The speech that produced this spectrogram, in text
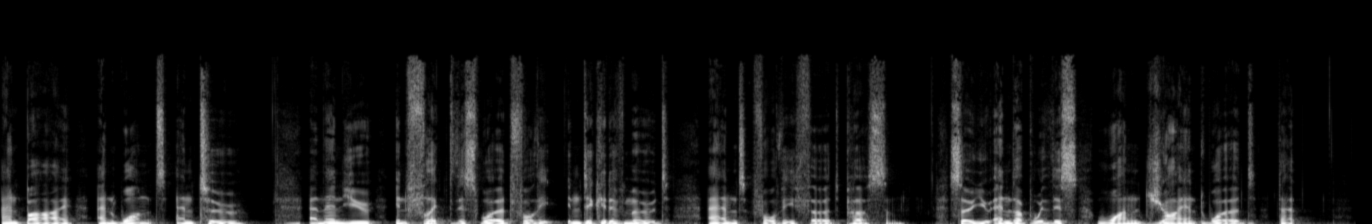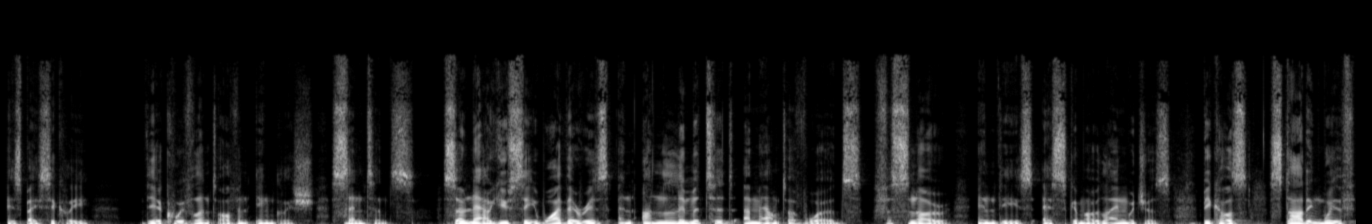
and buy and want and to and then you inflect this word for the indicative mood and for the third person. So you end up with this one giant word that is basically the equivalent of an English sentence. So now you see why there is an unlimited amount of words for snow in these Eskimo languages. Because starting with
